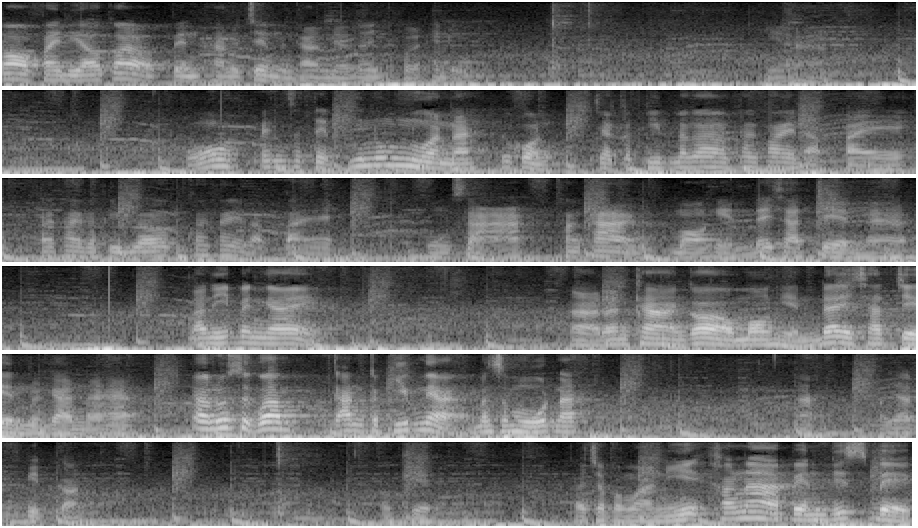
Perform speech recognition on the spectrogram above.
ก็ไฟเลี้ยวก็เป็นไฮาโลเจนเหมือนกัน เดี๋ยวเราจะเปิดให้ดู นี่นะฮะโอ้เป็นสเต็ปที่นุ่มนวลนะทุกคนจะกระพริบแล้วก็ค่อย ๆ ดับไป ค่อยๆกระพริบแล้วค่อย ๆ ดับไป องศาข้างๆ มองเห็นได้ชัดเจนนะฮะ ด้านนี้เป็นไง อ่า ด้านข้างก็มองเห็นได้ชัดเจนเหมือนกันนะฮะอะรู้สึกว่าการกระพริบเนี่ยมันสมูทนะ อะ ขออนุญาตปิดก่อน โอเค ก็จะประมาณนี้ ข้างหน้าเป็นดิสเบรก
